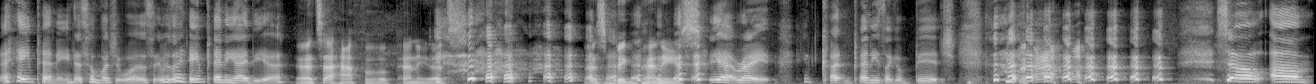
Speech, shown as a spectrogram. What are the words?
A halfpenny. That's how much it was. It was a halfpenny idea. That's a half of a penny. That's that's big pennies. Yeah, right. Cutting pennies like a bitch. so, um,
